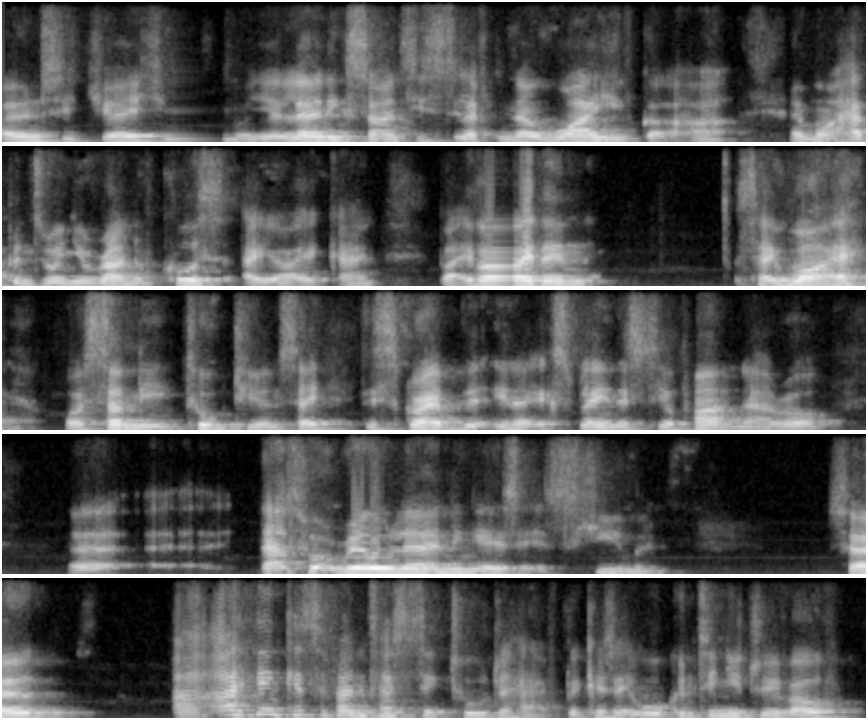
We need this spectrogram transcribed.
own situation. When you're learning science, you still have to know why you've got a heart and what happens when you run. Of course, AI can. But if I then say why, or suddenly talk to you and say, describe, you know, explain this to your partner, or uh, that's what real learning is. It's human. So I, I think it's a fantastic tool to have because it will continue to evolve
